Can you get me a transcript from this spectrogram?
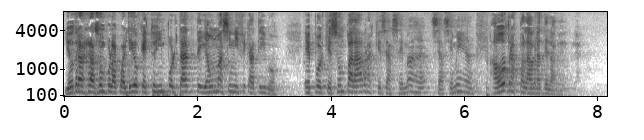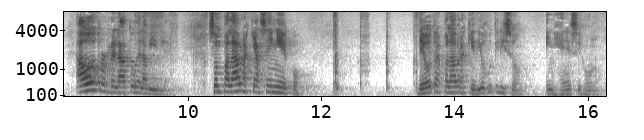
Y otra razón por la cual digo que esto es importante y aún más significativo es porque son palabras que se asemejan, se asemejan a otras palabras de la Biblia, a otros relatos de la Biblia. Son palabras que hacen eco de otras palabras que Dios utilizó en Génesis 1.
